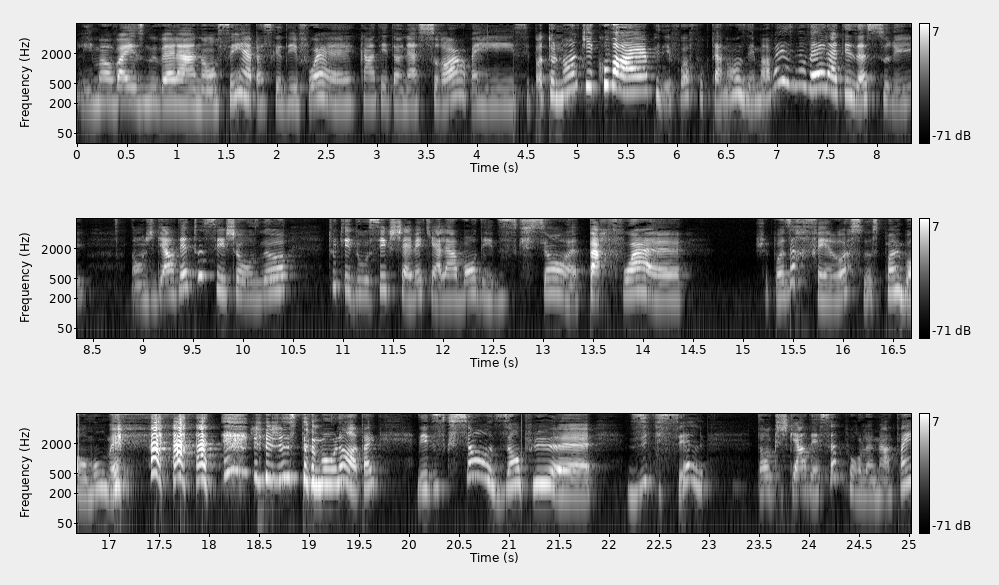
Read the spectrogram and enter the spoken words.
les mauvaises nouvelles à annoncer, hein, parce que des fois, euh, quand tu es un assureur, ben c'est pas tout le monde qui est couvert, puis des fois, il faut que tu annonces des mauvaises nouvelles à tes assurés. Donc, je gardais toutes ces choses-là, tous les dossiers que je savais qu'il allait avoir des discussions euh, parfois, euh, je vais pas dire féroces, c'est pas un bon mot, mais j'ai juste ce mot-là en tête. Des discussions, disons, plus difficiles. Donc, je gardais ça pour le matin.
